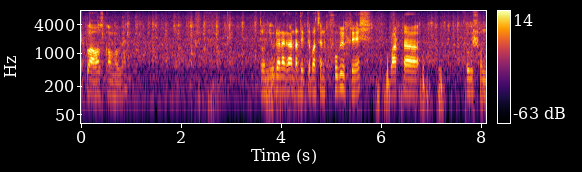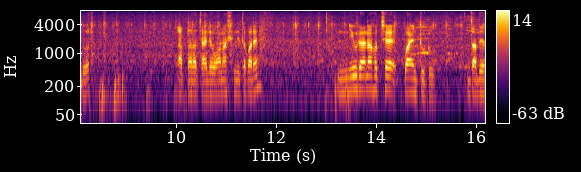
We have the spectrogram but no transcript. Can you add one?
একটু আওয়াজ কম হবে। তো নিউ ডায়না গানটা দেখতে পাচ্ছেন, খুবই ফ্রেশ বাটটা খুবই সুন্দর। আপনারা চাইলে অনায়াসে নিতে পারেন। নিউ ডায়না হচ্ছে পয়েন্ট টু টু। যাদের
